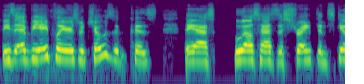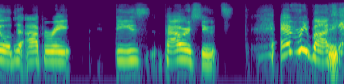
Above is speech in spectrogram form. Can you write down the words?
these NBA players were chosen because they asked who else has the strength and skill to operate these power suits. Everybody.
